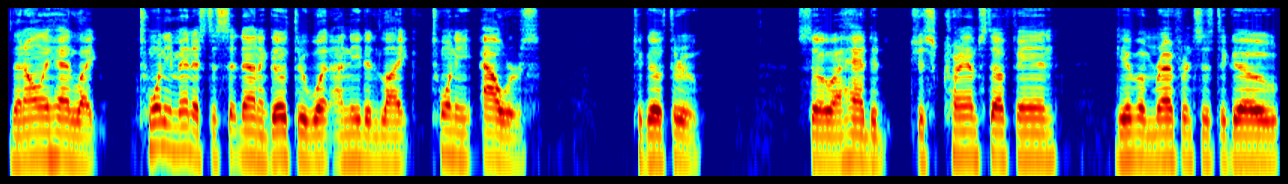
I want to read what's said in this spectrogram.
Then I only had like 20 minutes to sit down and go through what I needed like 20 hours to go through. So I had to just cram stuff in, give him references to go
